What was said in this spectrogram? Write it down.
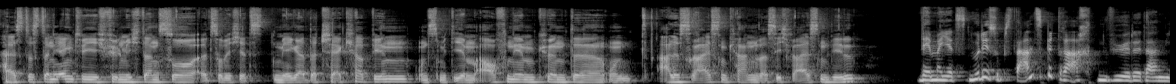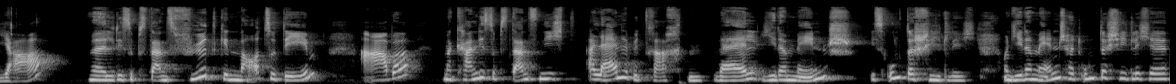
Heißt das dann irgendwie, ich fühle mich dann so, als ob ich jetzt mega der Checker bin und es mit jedem aufnehmen könnte und alles reißen kann, was ich reißen will? Wenn man jetzt nur die Substanz betrachten würde, dann ja, weil die Substanz führt genau zu dem, aber man kann die Substanz nicht alleine betrachten, weil jeder Mensch ist unterschiedlich und jeder Mensch hat unterschiedliche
